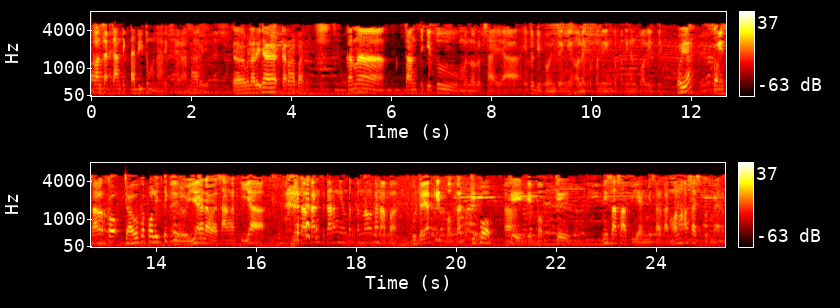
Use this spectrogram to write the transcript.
Konsep cantik tadi itu menarik saya rasa. Menarik. Eh, menariknya karena apa nih? Karena cantik itu menurut saya itu diboncengi oleh kepentingan-kepentingan politik. Oh iya? Kok, Misal kok jauh ke politik Eh, tuh? loh, iya, Gimana mas? sangat iya. Misalkan sekarang yang terkenal kan apa? Budaya K-pop kan? K-pop. Ah. K-pop. Oke. Nisa Sabian misalkan. Mohon maaf saya sebut merek.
